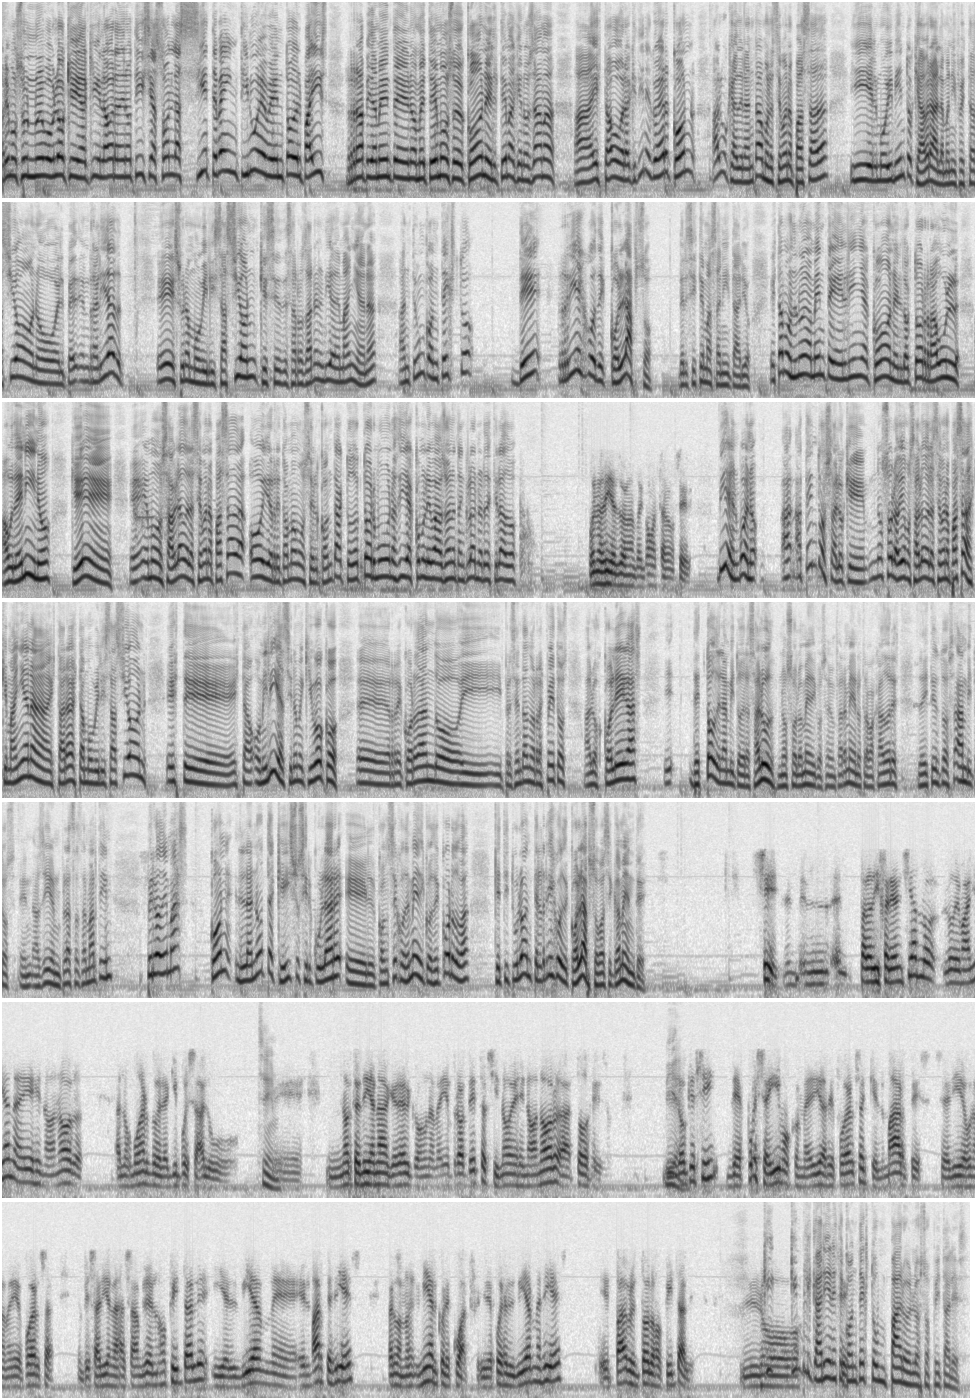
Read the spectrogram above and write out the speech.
Abrimos un nuevo bloque aquí en la hora de noticias. Son las 7.29 en todo el país. Rápidamente nos metemos eh, con el tema que nos llama a esta hora, que tiene que ver con algo que adelantamos la semana pasada y el movimiento que habrá, la manifestación o el... En realidad es una movilización que se desarrollará en el día de mañana ante un contexto de riesgo de colapso del sistema sanitario. Estamos nuevamente en línea con el doctor Raúl Audenino, que eh, hemos hablado la semana pasada. Hoy retomamos el contacto. Doctor, muy buenos días. ¿Cómo le va Jonathan Cloner de este lado? Buenos días, Jonathan. ¿Cómo están ustedes? Bien, bueno, atentos a lo que no solo habíamos hablado la semana pasada, es que mañana estará esta movilización, este, esta homilía, si no me equivoco, eh, recordando y, presentando respetos a los colegas de todo el ámbito de la salud, no solo médicos, enfermeros, trabajadores de distintos ámbitos en, allí en Plaza San Martín, pero además con la nota que hizo circular el Consejo de Médicos de Córdoba, que tituló ante el riesgo de colapso, básicamente. Sí, para diferenciarlo, lo de mañana es en honor a los muertos del equipo de salud. Eh, no tendría nada que ver con una medida de protesta, sino es en honor a todos ellos. Lo que sí, después seguimos con medidas de fuerza, que el martes sería una medida de fuerza, empezarían las asambleas en los hospitales y el viernes, el martes 10, perdón, el miércoles 4 y después el viernes 10, el paro en todos los hospitales. ¿Qué, implicaría en este contexto un paro en los hospitales?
